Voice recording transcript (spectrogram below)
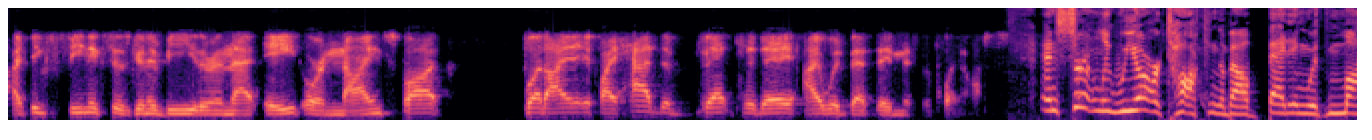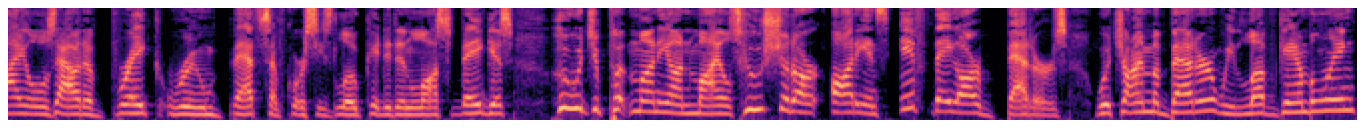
I think Phoenix is going to be either in that eight or nine spot. But I, if I had to bet today, I would bet they miss the playoffs. And certainly we are talking about betting with Miles out of break room bets. Of course, he's located in Las Vegas. Who would you put money on Miles? Who should our audience, if they are betters, which I'm a better, we love gambling,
